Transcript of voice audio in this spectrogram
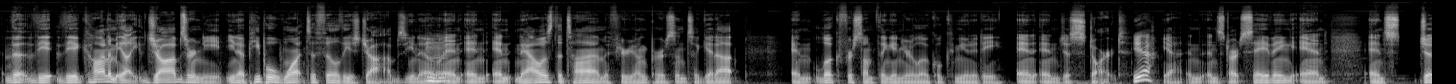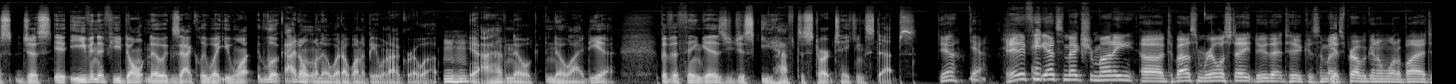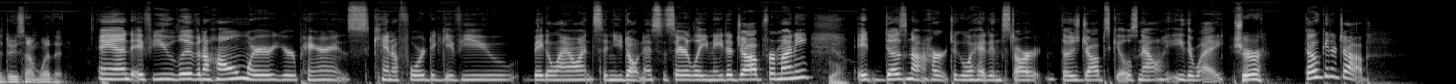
the the the economy, like jobs are neat. You know, people want to fill these jobs. You know, Mm-hmm. and and and now is the time if you're a young person to get up and look for something in your local community and and just start. Yeah. yeah, and, and start saving and and just just even if you don't know exactly what you want. Look, I don't know what I want to be when I grow up. Mm-hmm. Yeah, I have no no idea. But the thing is, you just you have to start taking steps. Yeah. Yeah. And if you And- got some extra money uh, to buy some real estate, do that too, because somebody's probably going to want to buy it to do something with it. And if you live in a home where your parents can afford to give you big allowance and you don't necessarily need a job for money, Yeah. it does not hurt to go ahead and start those job skills now, either way. Sure. Go get a job.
